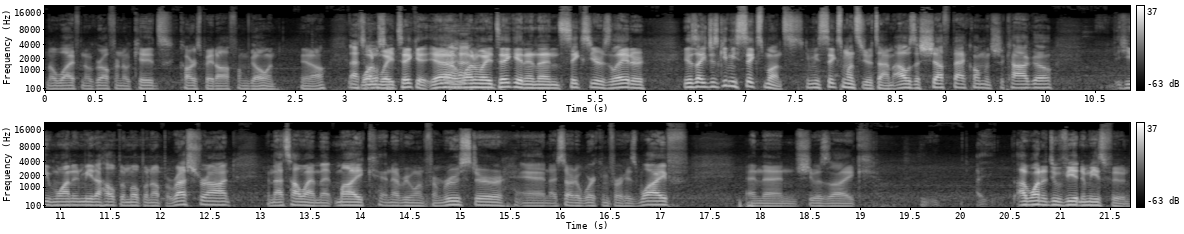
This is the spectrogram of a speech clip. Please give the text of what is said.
no wife, no girlfriend, no kids, car's paid off. I'm going." You know, That's one way awesome. ticket. Yeah, one way ticket. And then six years later, he was like, "Just give me six months. Give me six months of your time." I was a chef back home in Chicago. He wanted me to help him open up a restaurant, and that's how I met Mike and everyone from Rooster. And I started working for his wife, and then she was like, I want to do Vietnamese food.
